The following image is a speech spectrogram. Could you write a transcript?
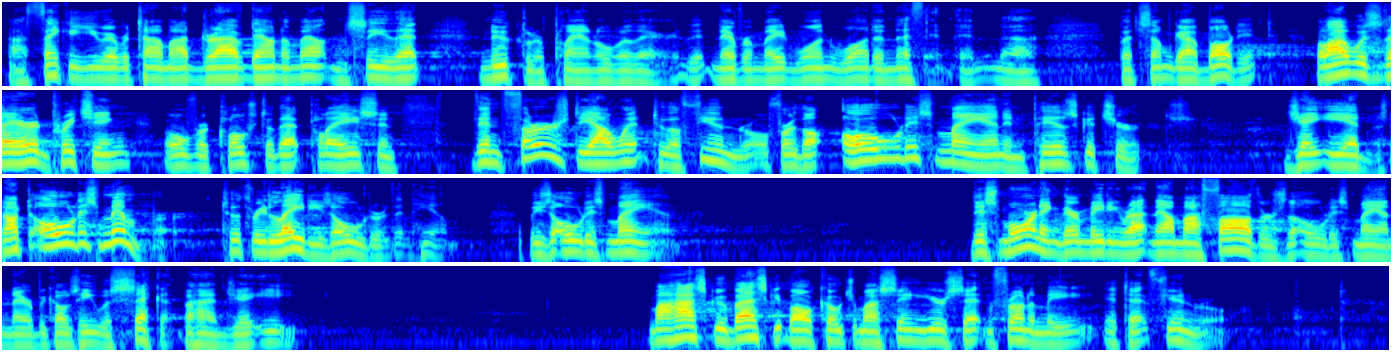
I think of you every time I drive down the mountain and see that nuclear plant over there that never made one watt of nothing. And, uh, but some guy bought it. Well, I was there and preaching over close to that place. And then Thursday, I went to a funeral for the oldest man in Pisgah Church, J.E. Edmonds. Not the oldest member, two or three ladies older than him, but he's the oldest man. This morning, they're meeting right now. My father's the oldest man there because he was second behind J.E. My high school basketball coach in my senior year sat in front of me at that funeral.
